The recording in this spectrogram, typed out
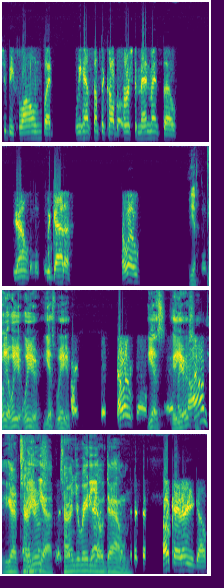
should be flown, but we have something called the First Amendment, so you know we gotta. Hello, Yeah. Oh yeah, we're here. We're here. Yes, we're here. hello. Yes. Can you hear Am us? You got to turn Yours? yeah, turn your radio Yeah. down. Okay, there you go.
